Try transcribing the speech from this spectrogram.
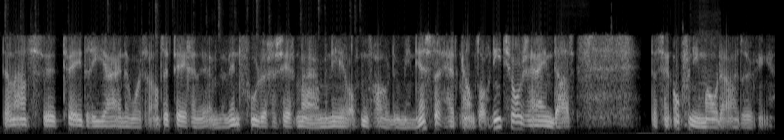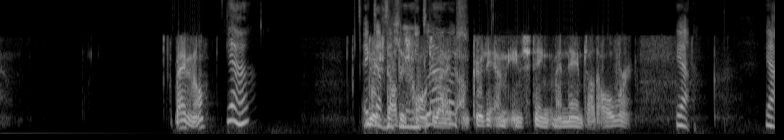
De laatste twee, drie jaar... dan wordt er altijd tegen de bewindvoerder gezegd... maar meneer of mevrouw de minister... het kan toch niet zo zijn dat... Dat zijn ook van die mode-uitdrukkingen. Ben je er nog? Ja. Ik dus dacht dat dat is nog niet gewoon te klaar wijten was. aan kudde en instinct. Men neemt dat over. Ja. Ja,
